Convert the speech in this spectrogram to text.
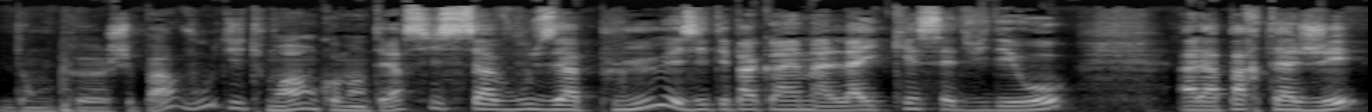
Donc, je euh, je sais pas, vous, dites-moi en commentaire si ça vous a plu. N'hésitez pas quand même à liker cette vidéo, à la partager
